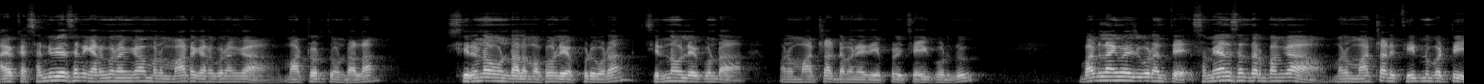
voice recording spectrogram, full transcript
ఆ యొక్క సన్నివేశానికి అనుగుణంగా మనం మాటకు అనుగుణంగా మాట్లాడుతూ ఉండాలా? చిరునవ్వు ఉండాలి ముఖంలో ఎప్పుడు కూడా. చిరునవ్వు లేకుండా మనం మాట్లాడడం అనేది ఎప్పుడు చేయకూడదు. బాడీ లాంగ్వేజ్ కూడా అంతే. సమయాల సందర్భంగా మనం మాట్లాడే తీరును బట్టి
